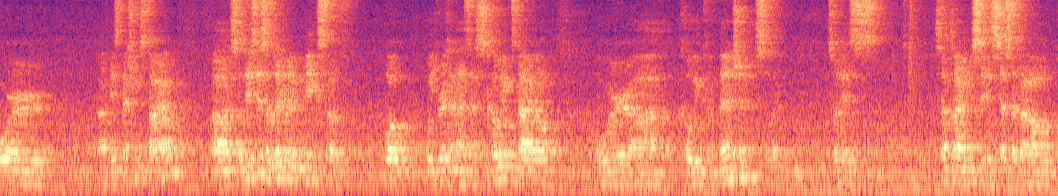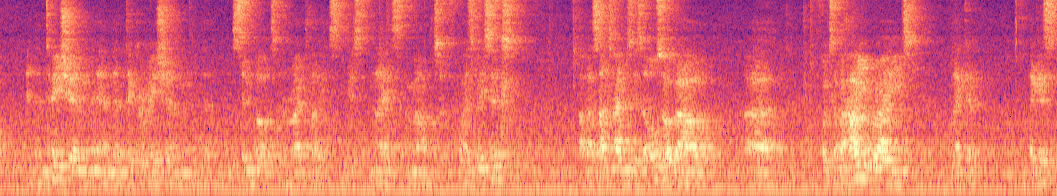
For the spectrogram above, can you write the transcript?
Or uh, mismatching style. Uh, so this is a little bit mix of what we recognize as coding style or uh, coding conventions. Like, so it's sometimes it's just about indentation and then decoration symbols in the right place with nice amounts of white spaces. Uh, but sometimes it's also about, uh, for example, how you write like a, I guess,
